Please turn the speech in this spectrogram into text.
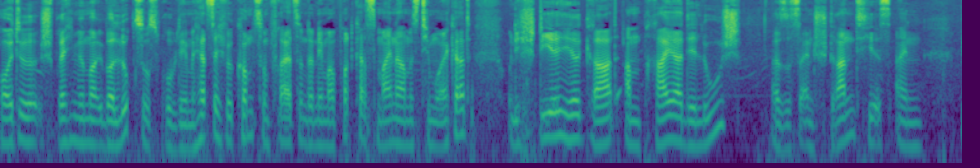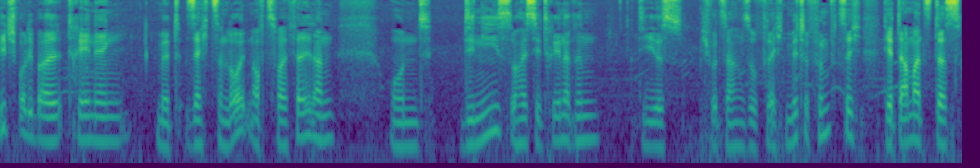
Heute sprechen wir mal über Luxusprobleme. Herzlich willkommen zum Freiheitsunternehmer Podcast. Mein Name ist Timo Eckert und ich stehe hier gerade am Praia de Luge. Also es ist ein Strand. Hier ist ein Beachvolleyball-Training mit 16 Leuten auf zwei Feldern. Und Denise, so heißt die Trainerin, die ist, ich würde sagen, so vielleicht Mitte 50. Die hat damals das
